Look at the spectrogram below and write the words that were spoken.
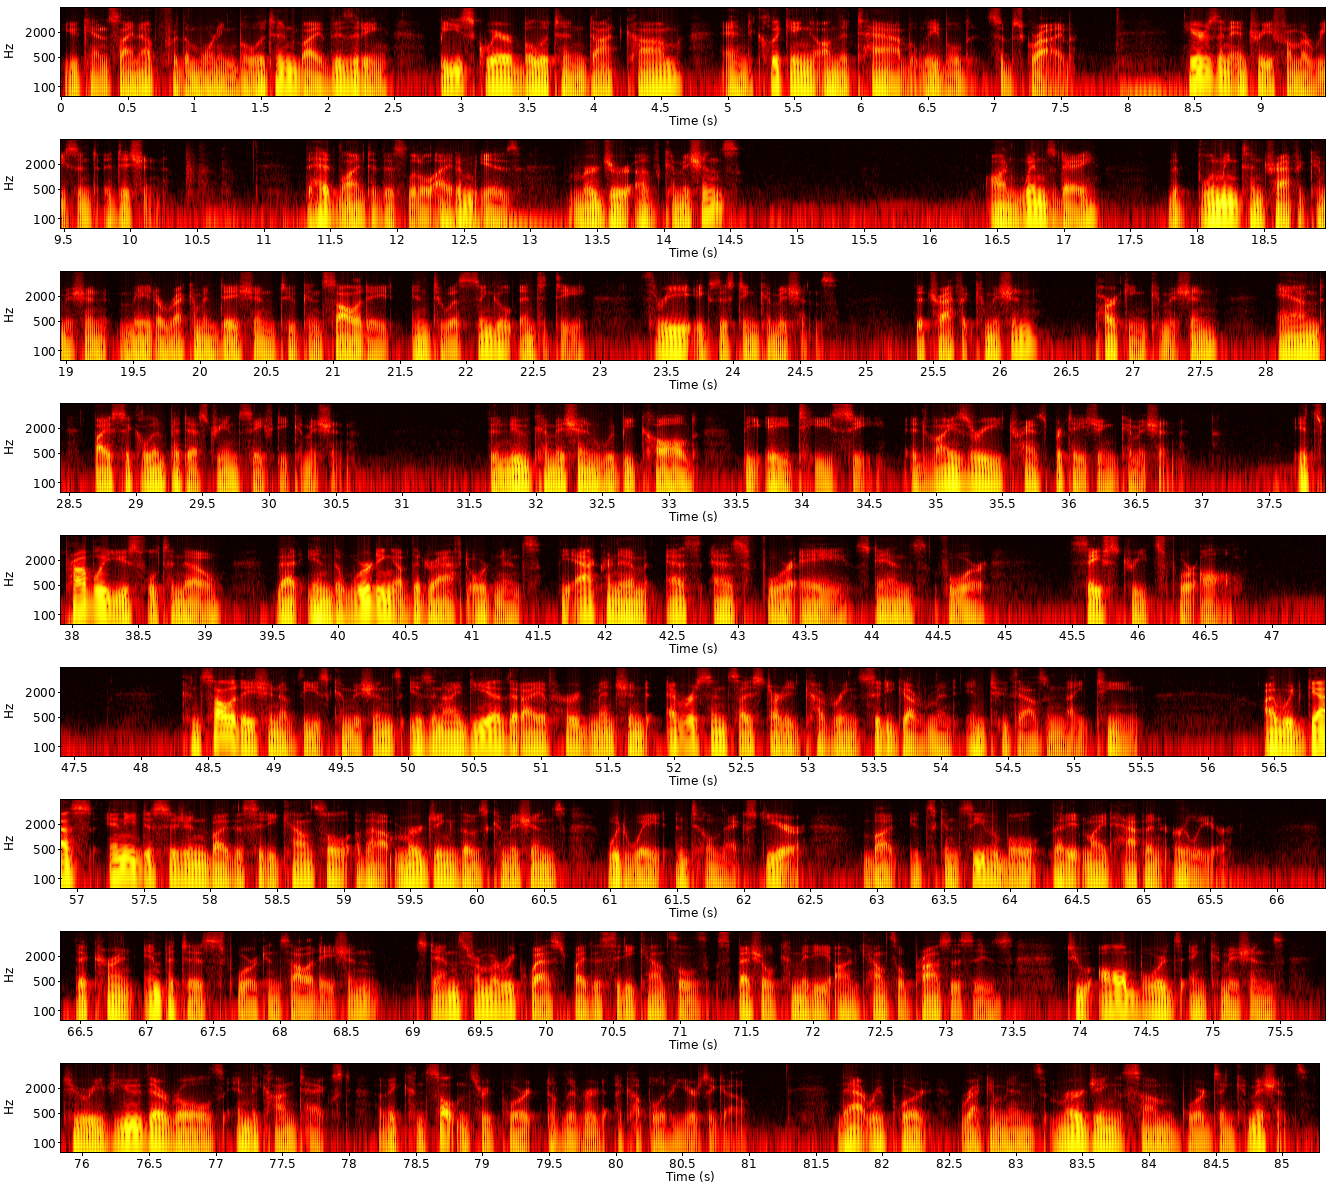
You can sign up for the morning bulletin by visiting bsquarebulletin.com and clicking on the tab labeled Subscribe. Here's an entry from a recent edition. The headline to this little item is Merger of Commissions. On Wednesday, the Bloomington Traffic Commission made a recommendation to consolidate into a single entity three existing commissions the Traffic Commission, Parking Commission, and Bicycle and Pedestrian Safety Commission. The new commission would be called the ATC, Advisory Transportation Commission. It's probably useful to know that in the wording of the draft ordinance, the acronym SS4A stands for Safe Streets for All. Consolidation of these commissions is an idea that I have heard mentioned ever since I started covering city government in 2019. I would guess any decision by the City Council about merging those commissions would wait until next year, but it's conceivable that it might happen earlier. The current impetus for consolidation stems from a request by the City Council's Special Committee on Council Processes to all boards and commissions to review their roles in the context of a consultant's report delivered a couple of years ago. That report recommends merging some boards and commissions.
